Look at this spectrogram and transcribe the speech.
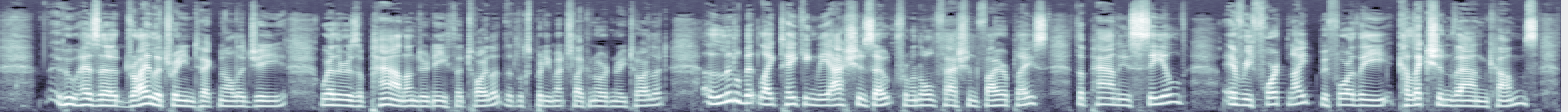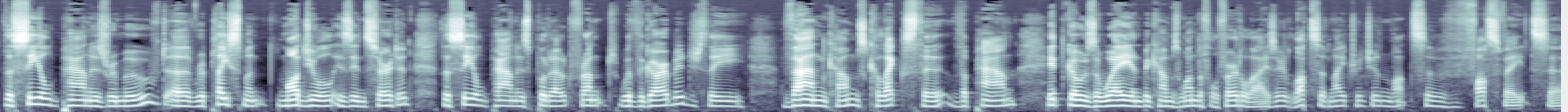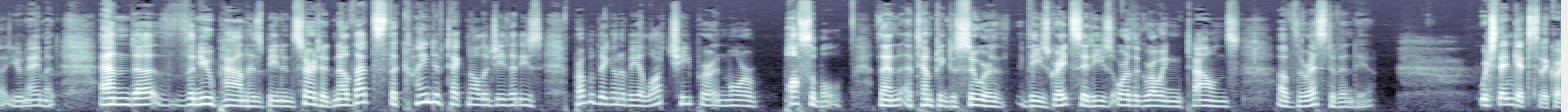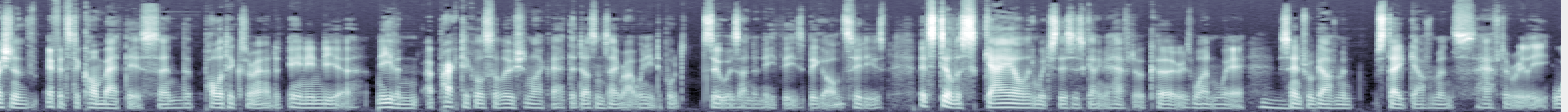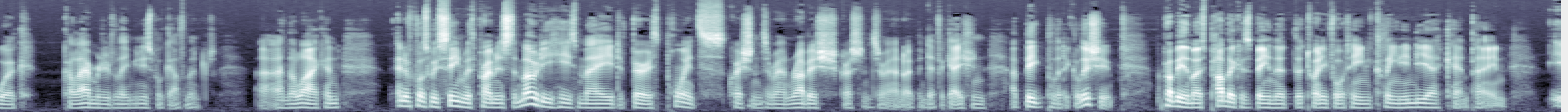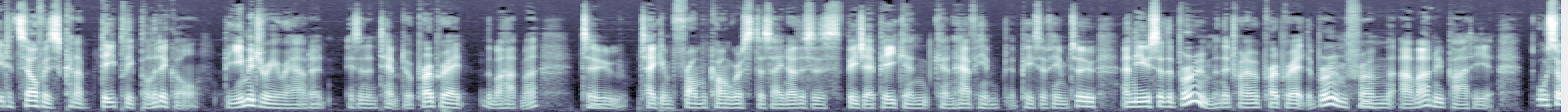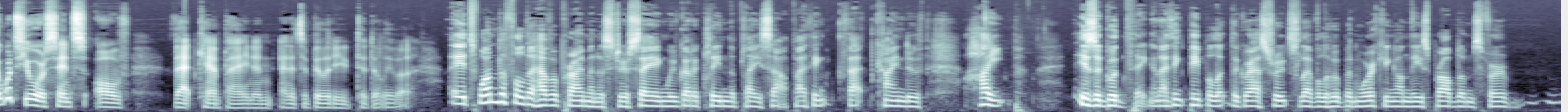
who has a dry latrine technology where there is a pan underneath a toilet that looks pretty much like an ordinary toilet. A little bit like taking the ashes out from an old fashioned fireplace. The pan is sealed. Every fortnight before the collection van comes, the sealed pan is removed, a replacement module is inserted, the sealed pan is put out front with the garbage. The van comes, collects the, the pan, it goes away and becomes wonderful fertilizer, lots of nitrogen, lots of phosphates, uh, you name it. And uh, the new pan has been inserted. Now, that's the kind of technology that is probably going to be a lot cheaper and more possible than attempting to sewer these great cities or the growing towns of the rest of India. Which then gets to the question of efforts to combat this and the politics around it in India. And even a practical solution like that that doesn't say, right, we need to put sewers underneath these big old cities. But still, the scale in which this is going to have to occur is one where mm. central government, state governments have to really work collaboratively, municipal government uh, and the like. And and of course, we've seen with Prime Minister Modi, he's made various points, questions around rubbish, questions around open defecation, a big political issue. Probably the most public has been the, the 2014 Clean India campaign. It itself is kind of deeply political. The imagery around it is an attempt to appropriate the Mahatma, to take him from Congress to say, no, this is BJP can can have him a piece of him too, and the use of the broom, and they're trying to appropriate the broom hmm. from the Aam Aadmi Party. So, what's your sense of that campaign and, and its ability to deliver. It's wonderful to have a prime minister saying we've got to clean the place up. I think that kind of hype is a good thing. And I think people at the grassroots level who have been working on these problems for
